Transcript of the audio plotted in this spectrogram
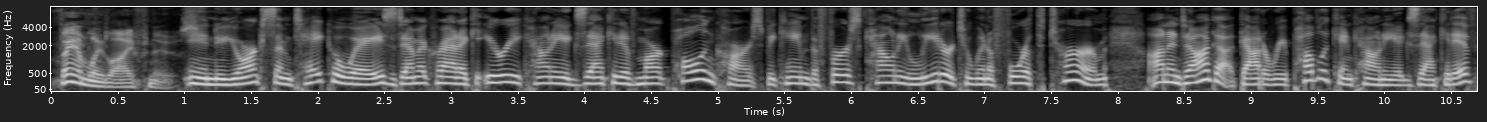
Family Life News. In New York, some takeaways. Democratic Erie County Executive Mark Poloncarz became the first county leader to win a fourth term. Onondaga got a Republican county executive.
